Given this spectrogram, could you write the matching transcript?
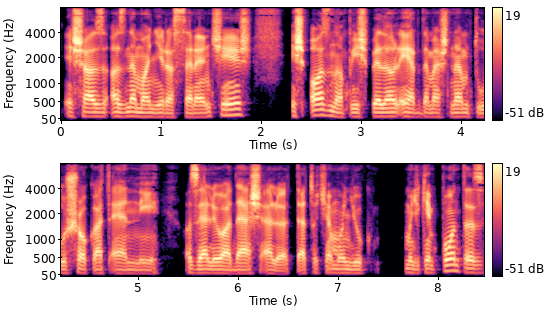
és az, az nem annyira szerencsés és aznap is például érdemes nem túl sokat enni az előadás előtt. Tehát, hogyha mondjuk mondjuk én pont az,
